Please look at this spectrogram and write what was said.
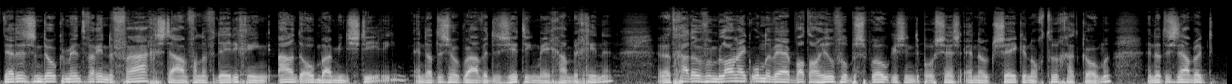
Ja, dit is een document waarin de vragen staan van de verdediging aan het Openbaar Ministerie. En dat is ook waar we de zitting mee gaan beginnen. En het gaat over een belangrijk onderwerp wat al heel veel besproken is in het proces en ook zeker nog terug gaat komen. En dat is namelijk de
